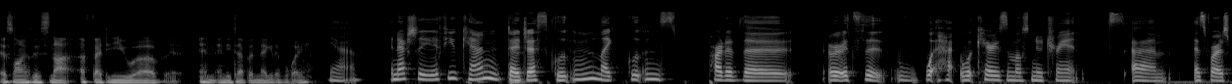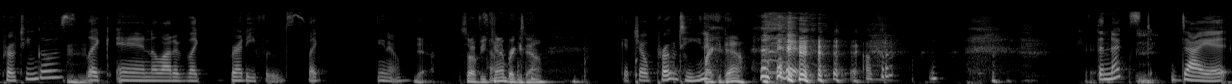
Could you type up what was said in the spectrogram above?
as long as it's not affecting you of in any type of negative way. Yeah. And actually, if you can digest gluten, like gluten's part of the, or it's the what ha- what carries the most nutrients um, as far as protein goes, like in a lot of like bready foods, like you know, Yeah. So if you can break it down, get your protein. break it down. The next diet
